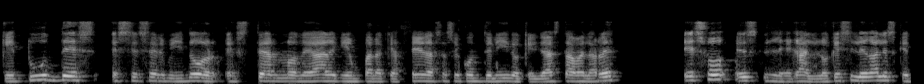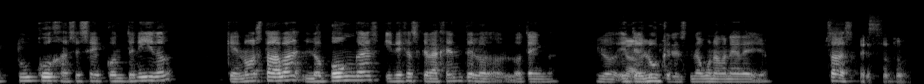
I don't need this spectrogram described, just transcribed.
Que tú des ese servidor externo de alguien para que accedas a ese contenido que ya estaba en la red, eso es legal. Lo que es ilegal es que tú cojas ese contenido que no estaba, lo pongas y dejes que la gente lo, lo tenga y, lo- y te lucres de alguna manera de ello. ¿Sabes? Exacto.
